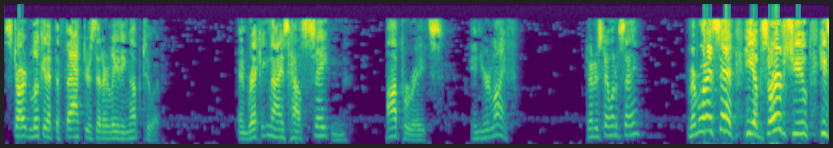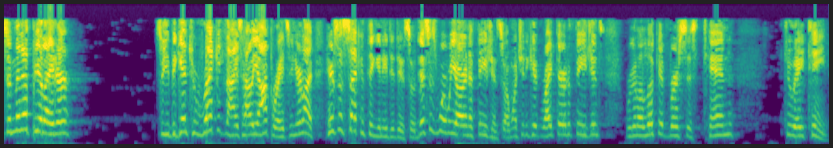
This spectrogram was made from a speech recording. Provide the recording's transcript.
Start looking at the factors that are leading up to it. And recognize how Satan operates in your life. Do you understand what I'm saying? Remember what I said? He observes you. He's a manipulator. So you begin to recognize how he operates in your life. Here's the second thing you need to do. So this is where we are in Ephesians. So I want you to get right there at Ephesians. We're going to look at verses 10 through 18.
